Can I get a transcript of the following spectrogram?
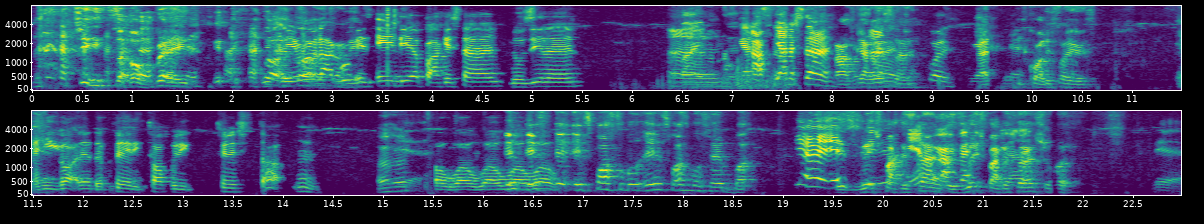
Jeez, oh, man. You know that group is India, Pakistan, New Zealand. Um, Fine. Afghanistan. Afghanistan. Quali- Yeah, These qualifiers. And he got there to play the top of the finished top. Mm. Mhm. yeah. Oh, whoa, whoa, It, whoa, it's, whoa. it, it's possible. It is possible, sir, but Yeah, it's, it's, rich it's Pakistan. It's rich Pakistan. Sure. Yeah,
